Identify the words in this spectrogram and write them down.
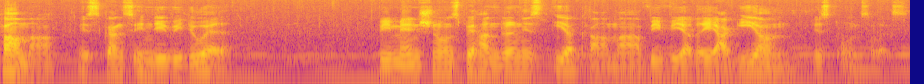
Karma ist ganz individuell. Wie Menschen uns behandeln, ist ihr Karma, wie wir reagieren, ist unseres.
